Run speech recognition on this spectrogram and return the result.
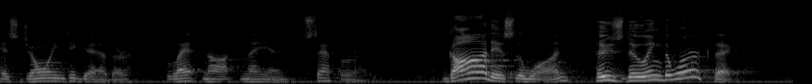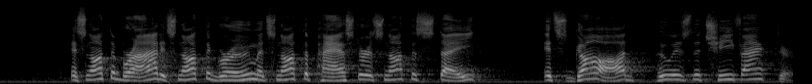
has joined together, let not man separate. God is the one who's doing the work there. It's not the bride, it's not the groom, it's not the pastor, it's not the state. It's God who is the chief actor.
